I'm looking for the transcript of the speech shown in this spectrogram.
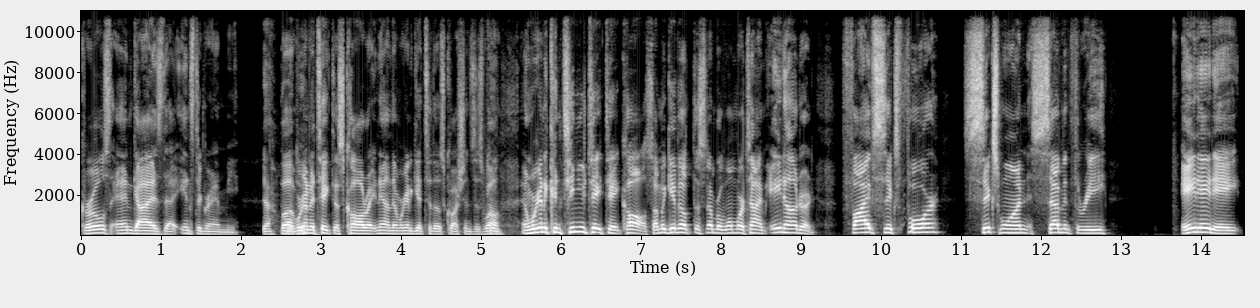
girls and guys that Instagram me. Yeah, But we'll we're going to take this call right now, and then we're going to get to those questions as well. And we're going to continue to take calls. So I'm going to give out this number one more time 800 564 6173. 888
